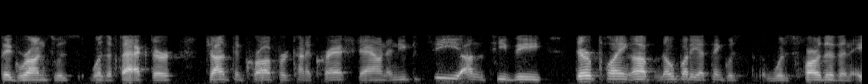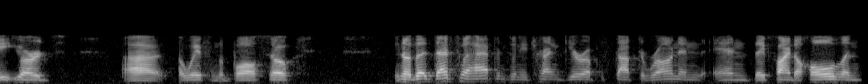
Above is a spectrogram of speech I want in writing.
big runs was was a factor. Jonathan Crawford kind of crashed down, and you could see on the TV they were playing up. Nobody, I think, was was farther than eight yards uh, away from the ball. So, you know that that's what happens when you try and gear up to stop the run, and and they find a hole, and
